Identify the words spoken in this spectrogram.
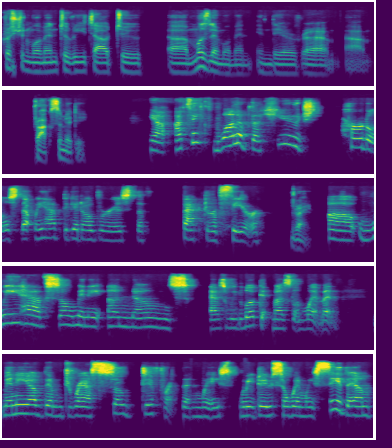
Christian women, to reach out to uh, Muslim women in their uh, um, proximity? Yeah, I think one of the huge hurdles that we have to get over is the factor of fear. Right. Uh, we have so many unknowns as we look at Muslim women. Many of them dress so different than we we do. So when we see them,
